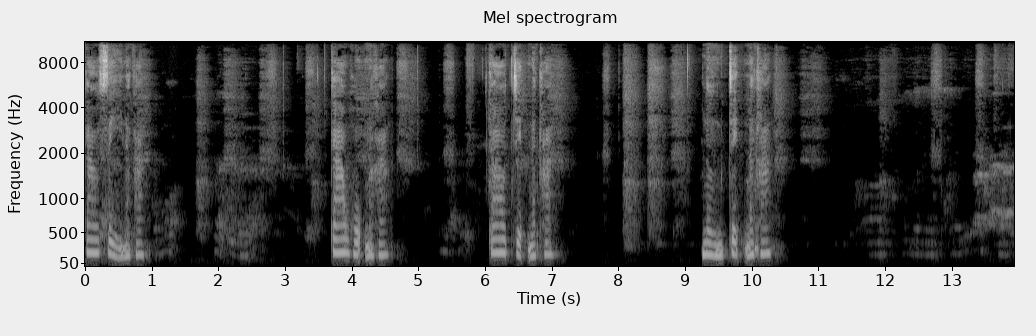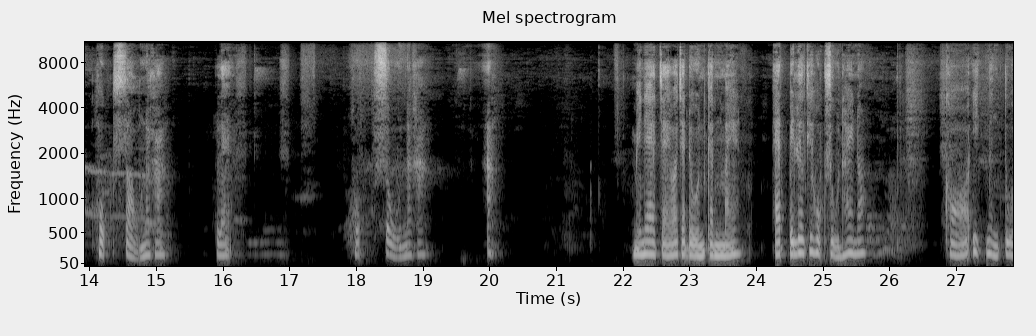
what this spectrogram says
เก้าสี่นะคะเก้าหกนะคะเก้าเจ็ดนะคะหนึ่งเจ็ดนะคะหกสองนะคะ และ หกศูนย์นะคะอะไม่แน่ใจว่าจะโดนกันไหม แอดไปเลือกที่หกศูนย์ให้เนาะ ขออีกหนึ่งตัว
